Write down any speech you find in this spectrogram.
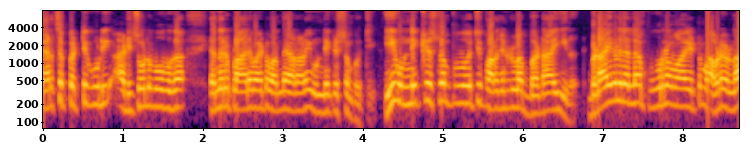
നേർച്ചപ്പെട്ടി കൂടി അടിച്ചുകൊണ്ട് പോവുക എന്നൊരു പ്ലാനുമായിട്ട് വന്നയാളാണ് ഈ ഉണ്ണികൃഷ്ണൻ പോറ്റി. ഈ ഉണ്ണികൃഷ്ണൻ പോറ്റി പറഞ്ഞിട്ടുള്ള ബഡായികൾ ബഡായികളിലെല്ലാം പൂർണമായിട്ടും അവിടെയുള്ള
